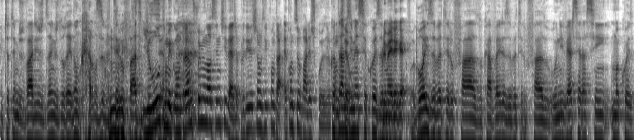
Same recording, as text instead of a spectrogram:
Então temos vários desenhos do rei Dom Carlos a bater o fado. e o último que encontramos foi em 1910. A partir daí deixamos de encontrar. Aconteceu várias coisas. Encontramos Aconteceu. imensa coisa. Primeira Bois a bater o fado, caveiras a bater o fado. O universo era assim uma coisa.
